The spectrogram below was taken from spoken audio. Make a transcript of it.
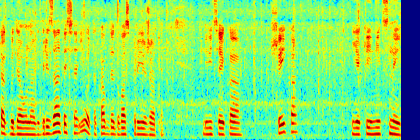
так буде вона відрізатися і от така буде до вас приїжджати. Дивіться, яка шийка, який міцний,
